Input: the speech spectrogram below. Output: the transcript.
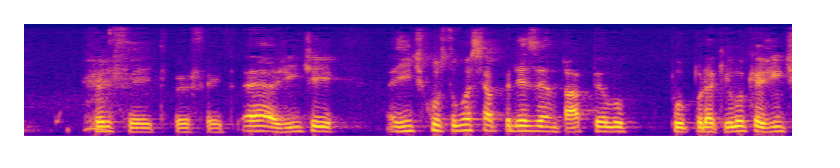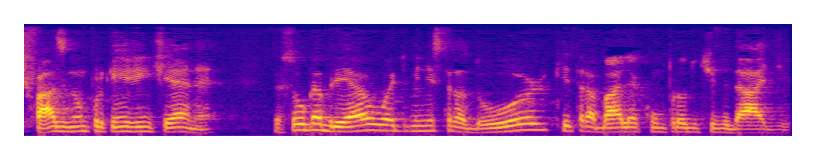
perfeito, perfeito. É, a gente a gente costuma se apresentar pelo por, por aquilo que a gente faz e não por quem a gente é, né? Eu sou o Gabriel, o administrador que trabalha com produtividade.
